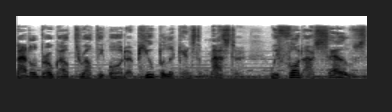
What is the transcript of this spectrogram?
Battle broke out throughout the Order, pupil against master. We fought ourselves.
